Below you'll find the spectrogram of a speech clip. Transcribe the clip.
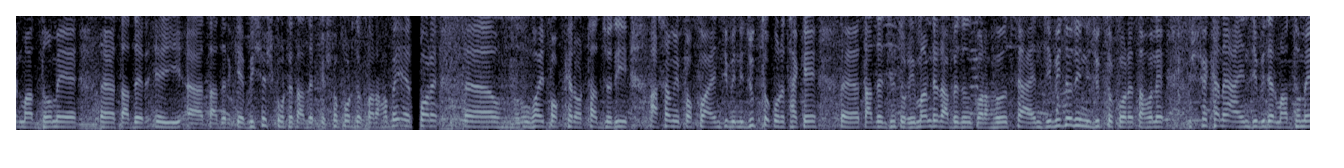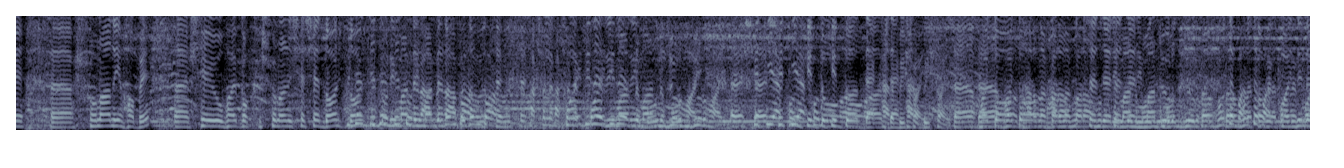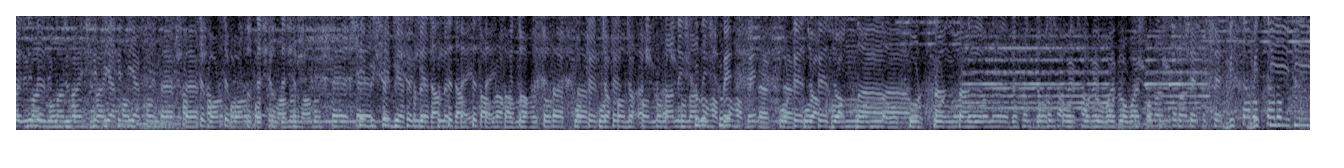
মাধ্যমে তাদের এই তাদেরকে বিশেষ কোর্টে তাদেরকে সোপর্দ করা হবে। এরপরে উভয় পক্ষের অর্থাৎ যদি আসামি পক্ষ আইনজীবী নিযুক্ত করে থাকে তাদের যেহেতু রিমান্ডের আবেদন করা হয়েছে আইনজীবী যদি নিযুক্ত করে তাহলে সেখানে আইনজীবীদের মাধ্যমে শুনানি হবে। সেই উভয় পক্ষের শুনানি শেষে দশ দিনের যেহেতু রিমান্ডের আবেদন করা হয়েছে আসলে কয় দিনের রিমান্ড মঞ্জুর হয়? সেটি এখন কিন্তু দেখার বিষয়। হয়তো ধারণা করা হচ্ছে যে রিমান্ড মঞ্জুর হতে পারে তবে কয় রিমান্ড মঞ্জুর হয় সেটি এখন সবচেয়ে বড় প্রশ্ন দেশের দেশের মানুষ সেই বিষয়ে আসলে জানতে চাই তো আমরা হয়তো কোর্টের যখন শুনানি শুরু হবে কোর্টে যখন কোর্ট যখন যখন পক্ষ শুনানি শেষে বিচারক কি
